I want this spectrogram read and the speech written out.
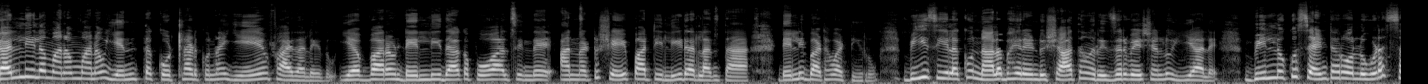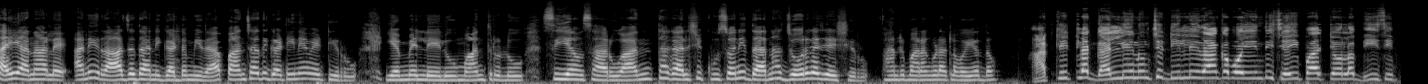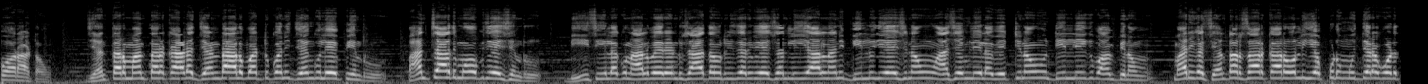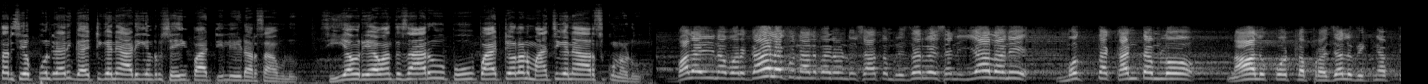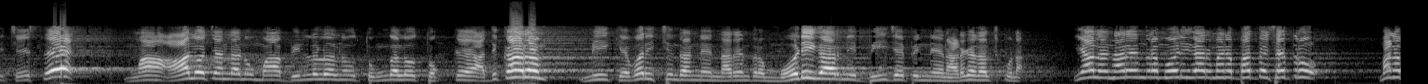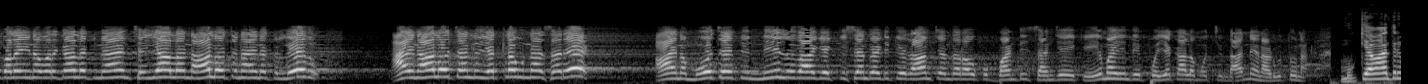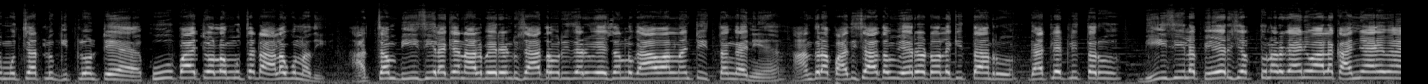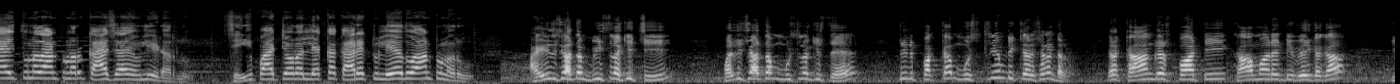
గల్లీలో మనం మనం ఎంత కొట్లాడుకున్నా ఏం ఫాయిదా లేదు. ఎవ్వరం ఢిల్లీ దాకా పోవాల్సిందే అన్నట్టు షే పార్టీ లీడర్లంతా ఢిల్లీ బటపట్టిర్రు బీసీలకు నలభై రెండు శాతం రిజర్వేషన్లు ఇయ్యాలి. బిల్లుకు సెంటర్ వాళ్ళు కూడా సై అనాలే అని రాజధాని గడ్డ మీద పంచాది గట్టినే పెట్టిర్రు. ఎమ్మెల్యేలు మంత్రులు సీఎం సారు అంతా కలిసి కూర్చొని ధర్నా జోరుగా చేసిర్రు. పండ్రి మనం కూడా అట్లా పోయొద్దాం. అట్లిట్లా గల్లీ నుంచి ఢిల్లీ దాకా పోయింది చేయి పార్టీ వాళ్ళ బీసీ పోరాటం. జంతర్ మంతర్ కాడ జెండాలు పట్టుకొని జంగు లేపిండ్రు. పంచాది మోపు చేసిండ్రు. బీసీలకు నలభై రెండు శాతం రిజర్వేషన్లు ఇవ్వాలని బిల్లు చేసినాము అసెంబ్లీలో పెట్టినాము ఢిల్లీకి పంపినాము. మరి ఇక సెంటర్ సర్కార్ వాళ్ళు ఎప్పుడు ముద్దెర కొడతారు చెప్పుండ్రు అని గట్టిగానే అడిగిండ్రు సెయి పార్టీ లీడర్ సాబులు. సీఎం రేవంత్ సారు పువ్వు పార్టీ వాళ్ళను మంచిగానే అరుచుకున్నాడు బలైన వర్గాలకు నలభై రెండు శాతం రిజర్వేషన్ ఇవ్వాలని ముక్త కంఠంలో నాలుగు కోట్ల ప్రజలు విజ్ఞప్తి చేస్తే మా ఆలోచనలను మా బిల్లులను తుంగలో తొక్కే అధికారం మీకెవరిచ్చిందని నేను నరేంద్ర మోడీ గారిని బీజేపీని నేను అడగదలుచుకున్నా. ఇవాళ నరేంద్ర మోడీ గారు మన బద్ద శత్రు మన బలైన వర్గాలకు న్యాయం చేయాలన్న ఆలోచన ఆయనకు లేదు. ఆయన ఆలోచనలు ఎట్లా ఉన్నా సరే ఆయన మోచేతి నీళ్ళు తాగే కిషన్ రెడ్డికి రామచంద్రరావుకు బండి సంజయ్కి ఏమైంది? పొయ్యకాలం వచ్చిందా అని నేను అడుగుతున్నా. ముఖ్యమంత్రి ముచ్చట్లు గిట్లుంటే పువ్వు పార్టీ వాళ్ళ ముచ్చట అలాగున్నది అచ్చం బీసీలకే నలభై రెండు శాతం రిజర్వేషన్లు కావాలనంటే ఇస్తాం గాని అందులో పది శాతం వేరేటోళ్ళకి ఇస్తాన్రు గట్లెట్లు ఇస్తారు బీసీల పేరు చెప్తున్నారు కానీ వాళ్ళకి అన్యాయమే అవుతున్నది అంటున్నారు కాషాయం లీడర్లు. చెయ్యి పార్టీ వాళ్ళ లెక్క కరెక్ట్ లేదు అంటున్నారు. ఐదు శాతం బీసీలకు ఇచ్చి పది శాతం ముస్లింకి ఇస్తే దీన్ని పక్క ముస్లిం డిక్లరేషన్ అంటారు. ఇక్కడ కాంగ్రెస్ పార్టీ కామారెడ్డి వేదికగా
